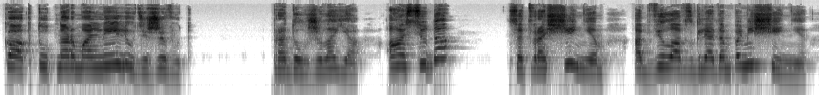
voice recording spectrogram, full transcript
как тут нормальные люди живут!» Продолжила я. «А сюда?» С отвращением обвела взглядом помещение –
